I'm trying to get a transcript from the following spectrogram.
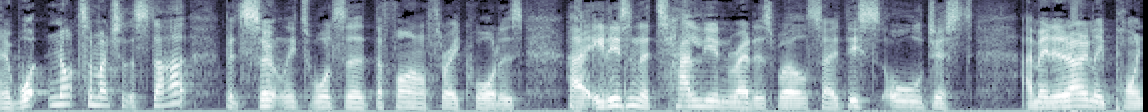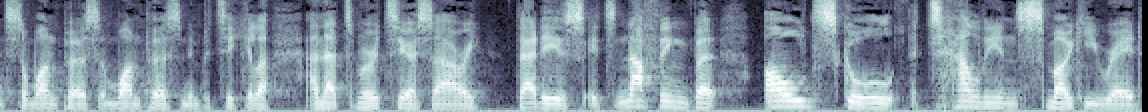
And what not so much at the start, but certainly towards the, the final three quarters. Uh, it is an Italian red as well, so this all just I mean it only points to one person, one person in particular, and that's Maurizio Sarri. That is it's nothing but old school Italian smoky red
